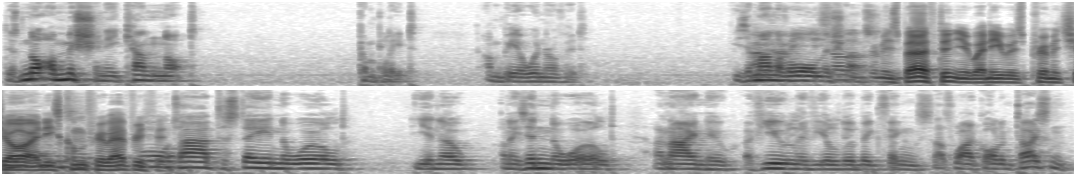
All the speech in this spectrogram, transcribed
There's not a mission he cannot complete and be a winner of it. He's a man I of all you saw that missions. from his birth, didn't you? When he was premature, Yeah, and he's come through everything. fought hard to stay in the world, you know, and he's in the world. And I knew if you live, you'll do big things. That's why I called him Tyson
